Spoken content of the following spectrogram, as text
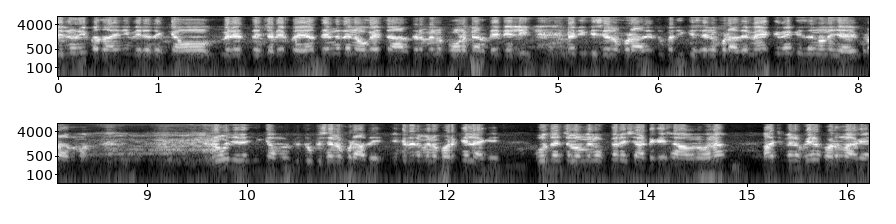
ਮੈਨੂੰ ਨਹੀਂ ਪਤਾ, ਇਹ ਨਹੀਂ ਮੇਰੇ ਤੇ ਕਿਉਂ ਮੇਰੇ ਤੇ ਚੜੇ ਪਏ ਆ। ਤਿੰਨ ਦਿਨ ਹੋ ਗਏ, ਚਾਰ ਦਿਨ ਮੈਨੂੰ ਫੋਨ ਕਰਦੇ ਡੇਲੀ ਕਦੀ ਕਿਸੇ ਨੂੰ ਫੜਾ ਦੇ, ਤੂੰ ਕਦੀ ਕਿਸੇ ਨੂੰ ਫੜਾ ਦੇ। ਮੈਂ ਕਿਵੇਂ ਕਿਸੇ ਨੂੰ ਨਜਾਇਜ਼ ਫੜਾ ਦਵਾਂ? ਰੋਜ਼ ਇਹ ਹੀ ਕੰਮ ਵੀ ਤੂੰ ਕਿਸੇ ਨੂੰ ਫੜਾ ਦੇ। ਇੱਕ ਦਿਨ ਮੈਨੂੰ ਫੜ ਕੇ ਲੈ ਗਏ। ਉਦੋਂ ਚਲੋ ਮੈਨੂੰ ਘਰੇ ਛੱਡ ਕੇ ਸ਼ਾਮ ਨੂੰ, ਹਨਾ? ਅੱਜ ਮੈਨੂੰ ਫੇਰ ਫੜਨ ਆ ਗਏ।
